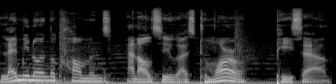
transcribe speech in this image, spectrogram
Let me know in the comments and I'll see you guys tomorrow. Peace out.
